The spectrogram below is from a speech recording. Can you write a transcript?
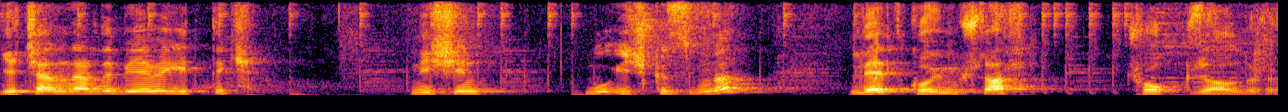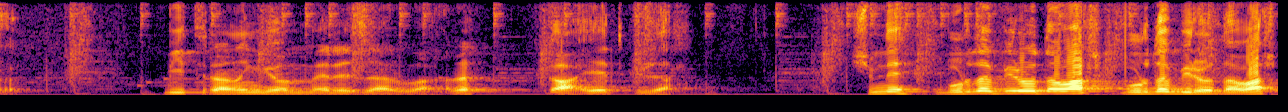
Geçenlerde bir eve gittik. Nişin bu iç kısmına led koymuşlar. Çok güzel duruyor. Vitra'nın gömme rezervuarı gayet güzel. Şimdi burada bir oda var, burada bir oda var.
